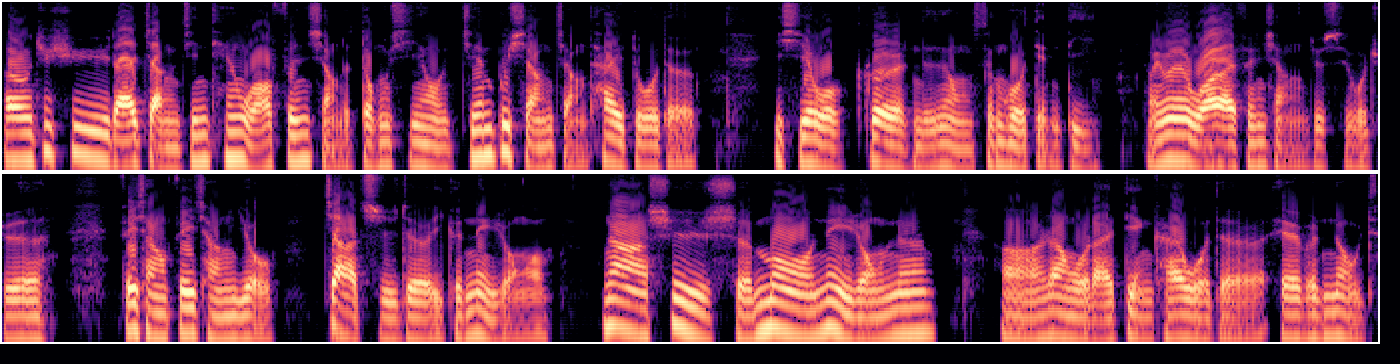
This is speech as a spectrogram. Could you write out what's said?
呃继续来讲今天我要分享的东西哦。今天不想讲太多的一些我个人的这种生活点滴啊，因为我要来分享就是我觉得非常非常有价值的一个内容哦。那是什么内容呢？啊、让我来点开我的 Evernote。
